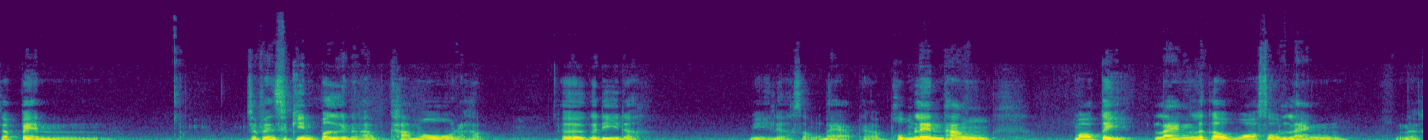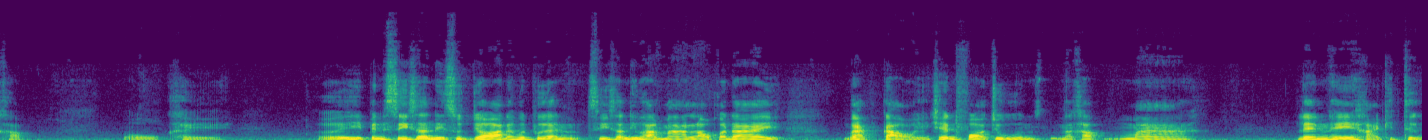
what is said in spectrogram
จะเป็น จะเป็นสกินปืนนะครับคาโมนะครับ เออก็ดีนะ มีเลือก 2 แบบนะครับ ผมเล่นทั้ง มัลติแรงแล้วก็ Warzone แรงนะครับ โอเค เฮ้ย เป็นซีซั่นที่สุดยอดนะเพื่อนๆ ซีซั่นที่ผ่านมาเราก็ได้แมปเก่าอย่างเช่น Fortune นะครับ มาเล่นให้หายคิดถึง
